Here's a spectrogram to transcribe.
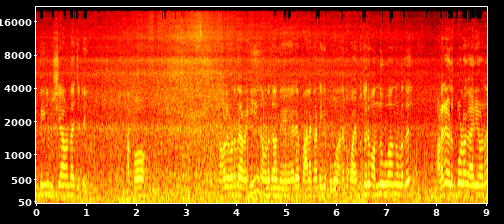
എന്തെങ്കിലും വിഷയമാവേണ്ട വെച്ചിട്ടേ. അപ്പോൾ നമ്മളിവിടെ നിന്ന് ഇറങ്ങി നമ്മളിതാ നേരെ പാലക്കാട്ടേക്ക് പോവുകയാണ്. അപ്പോൾ കോയമ്പത്തൂർ വന്നു പോകുക എന്നുള്ളത് വളരെ എളുപ്പമുള്ള കാര്യമാണ്.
